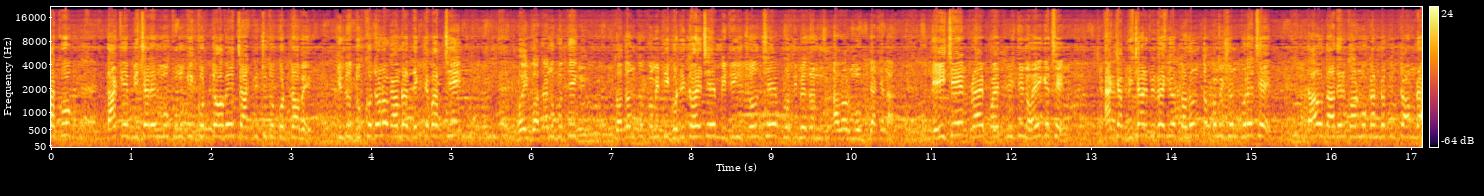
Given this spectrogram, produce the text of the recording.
থাকুক, তাকে বিচারের মুখোমুখি করতে হবে, চাকরিচ্যুত করতে হবে। কিন্তু দুঃখজনক আমরা দেখতে পাচ্ছি, ওই গতানুগতিক তদন্ত কমিটি গঠিত হয়েছে, মিটিং চলছে, প্রতিবেদন আলোর মুখ দেখে না। এই যে প্রায় পঁয়ত্রিশ দিন হয়ে গেছে, একটা বিচার বিভাগীয় তদন্ত কমিশন করেছে, তাও তাদের কর্মকাণ্ড কিন্তু আমরা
